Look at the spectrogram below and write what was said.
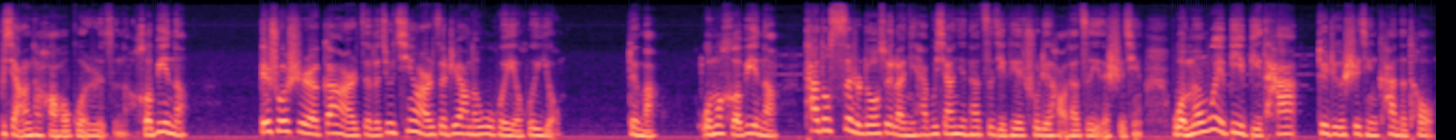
不想让他好好过日子呢，何必呢？别说是干儿子了，就亲儿子这样的误会也会有，对吗？我们何必呢？他都四十多岁了，你还不相信他自己可以处理好他自己的事情？我们未必比他对这个事情看得透。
